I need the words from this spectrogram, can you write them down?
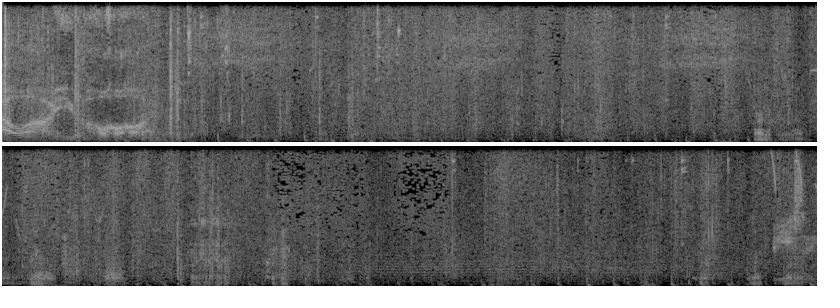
How are you. Easy.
